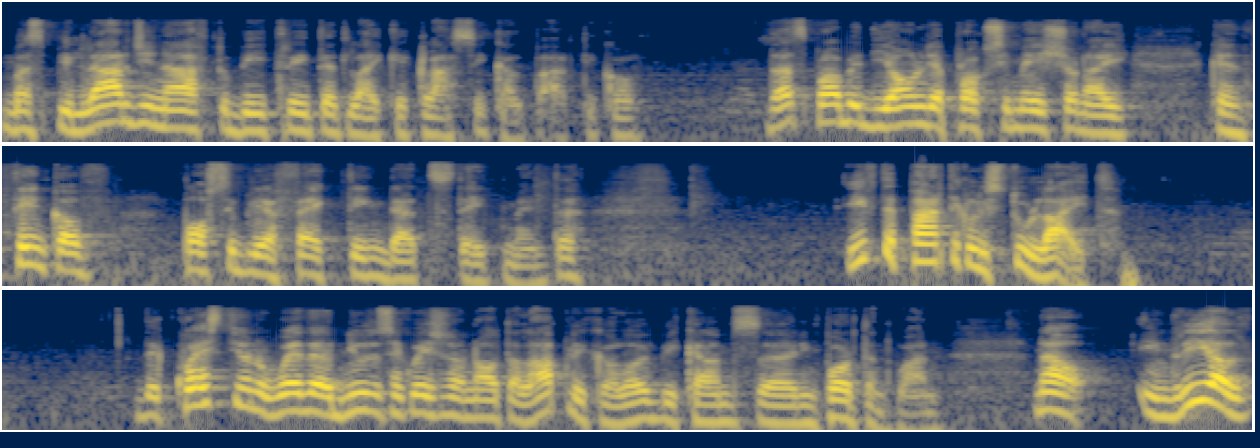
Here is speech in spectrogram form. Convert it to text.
must be large enough to be treated like a classical particle. That's probably the only approximation I can think of possibly affecting that statement. If the particle is too light, the question of whether Newton's equations are not applicable becomes uh, an important one. Now, in real,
